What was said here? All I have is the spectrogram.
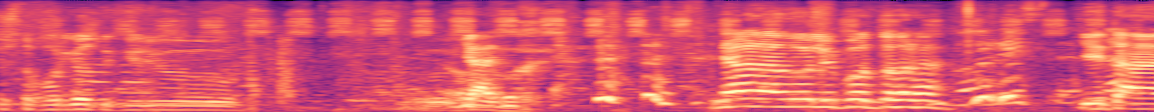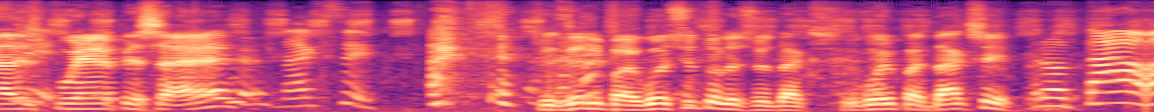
και στο χωριό του κυρίου ε, Γιάννη. Για να δω λοιπόν τώρα. Κοίτα που έπεσα, ε. Εντάξει. Δεν είπα εγώ, εσύ το λες εντάξει. Εγώ είπα εντάξει. Ρωτάω,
